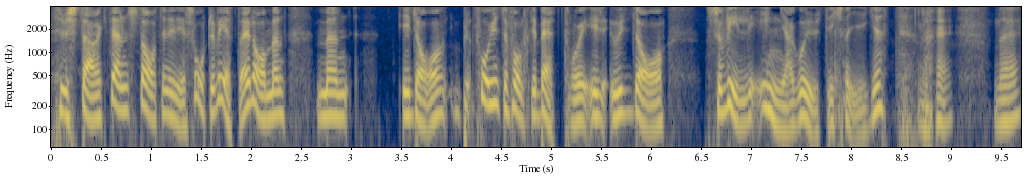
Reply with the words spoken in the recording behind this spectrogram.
hur stark den staten är, det är svårt att veta idag men, men idag får ju inte folk det bättre och och idag så vill inga gå ut i kriget. Nej. Nej.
